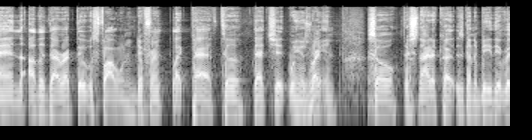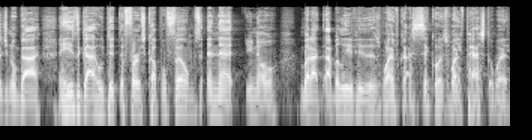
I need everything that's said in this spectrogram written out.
and the other director was following a different like path to that shit when he was writing. So the Snyder cut is gonna be the original guy, and he's the guy who did the first couple films. In that you know, but I, I believe either his wife got sick or his wife passed away.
